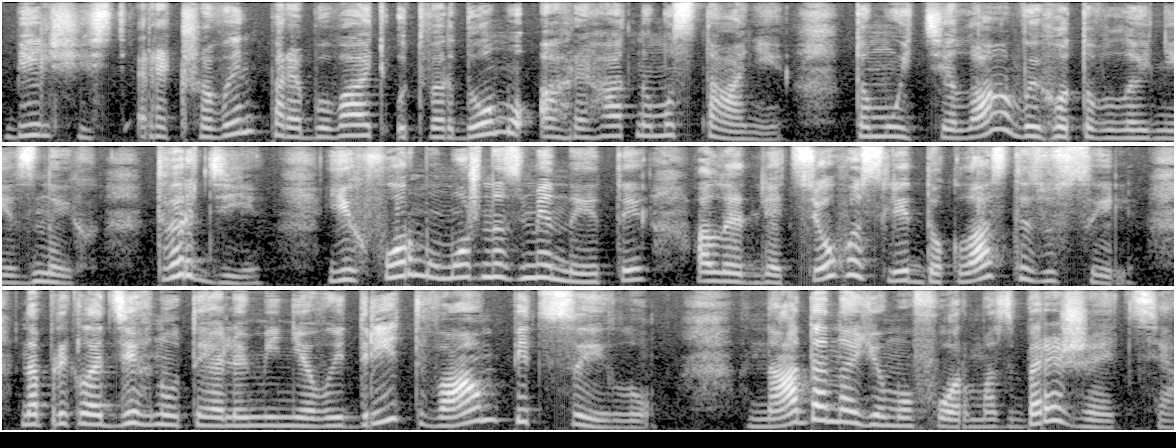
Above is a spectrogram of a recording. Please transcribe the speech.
Більшість речовин перебувають у твердому агрегатному стані, тому й тіла, виготовлені з них, тверді. Їх форму можна змінити, але для цього слід докласти зусиль. Наприклад, зігнути алюмінієвий дріт вам під силу. Надана йому форма збережеться.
